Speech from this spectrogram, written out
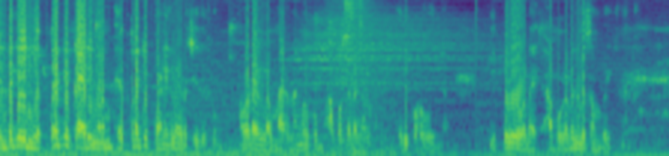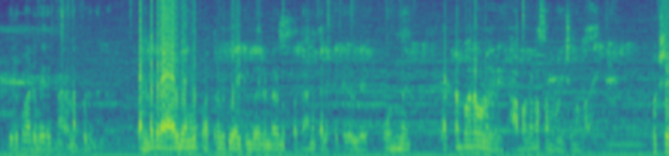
എന്തൊക്കെയായാലും എത്രയൊക്കെ കാര്യങ്ങളും എത്രയൊക്കെ പണികൾ അവിടെ ചെയ്തിട്ടും അവിടെയുള്ള മരണങ്ങൾക്കും അപകടങ്ങൾക്കും ഒരു കുറവുമില്ല. ഇപ്പോഴും അവിടെ അപകടങ്ങൾ സംഭവിക്കുന്നുണ്ട്. ഒരുപാട് പേര് മരണപ്പെടുന്നുണ്ട്. പണ്ടൊക്കെ രാവിലെ ഞങ്ങൾ പത്രമെടുത്ത് വായിക്കുമ്പോൾ അതിലുണ്ടാകുന്ന പ്രധാന തലക്കെട്ടുകളിൽ ഒന്ന് വട്ടപ്പാറ വളവിൽ അപകടം സംഭവിച്ചു എന്നുള്ളതായിരിക്കും പക്ഷേ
